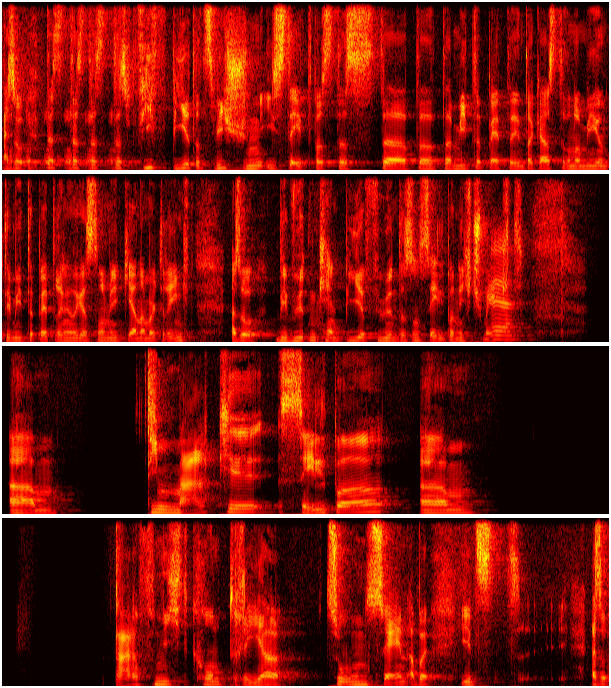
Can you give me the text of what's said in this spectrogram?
Also das, das, das, das Pfiff-Bier dazwischen ist etwas, das der, der, der, Mitarbeiter in der Gastronomie und die Mitarbeiterin in der Gastronomie gerne mal trinkt. Also wir würden kein Bier führen, das uns selber nicht schmeckt. Ja. Ähm, die Marke selber ähm, darf nicht konträr zu uns sein, aber jetzt, also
